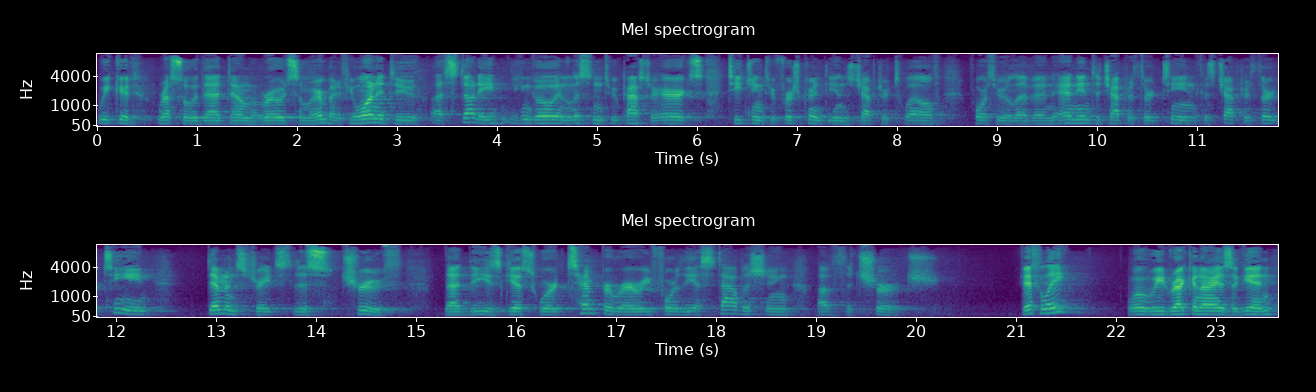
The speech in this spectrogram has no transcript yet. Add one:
we could wrestle with that down the road somewhere. But if you wanted to uh, study, you can go and listen to Pastor Eric's teaching through 1 Corinthians chapter 12, 4 through 11, and into chapter 13, because chapter 13 demonstrates this truth that these gifts were temporary for the establishing of the church. Fifthly, what we'd recognize again,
